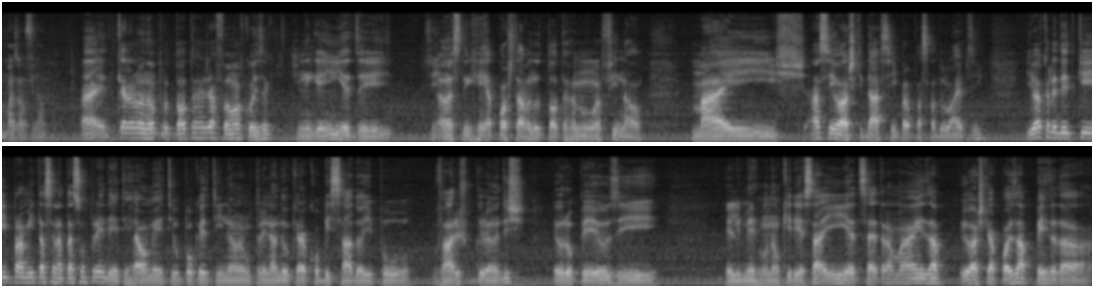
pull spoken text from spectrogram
mais uma final. Ah, é, querendo ou não, pro Tottenham já foi uma coisa que ninguém ia dizer. Sim. Antes ninguém apostava no Tottenham numa final. Mas, assim, eu acho que dá sim para passar do Leipzig. E eu acredito que para mim está sendo até surpreendente. Realmente o Pochettino é um treinador que era cobiçado aí por vários grandes europeus e ele mesmo não queria sair, etc. Mas a, eu acho que após a perda da,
